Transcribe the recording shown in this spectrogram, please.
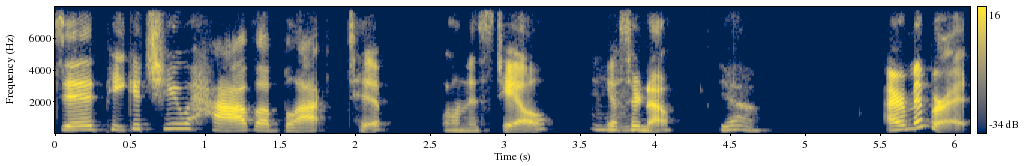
Did Pikachu have a black tip on his tail? Yes mm-hmm. or no? Yeah. I remember it.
